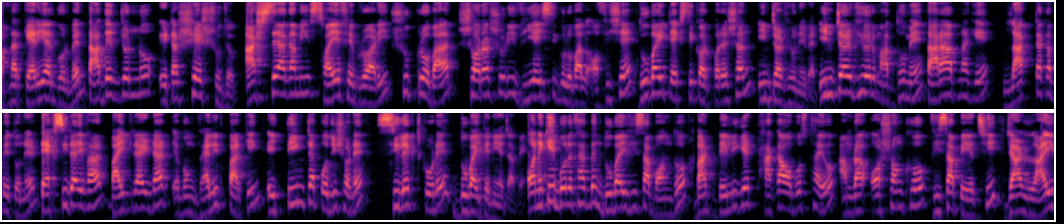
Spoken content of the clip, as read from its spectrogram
আপনার ক্যারিয়ার গড়বেন, তাদের জন্য এটা শেষ সুযোগ। আসছে আগামী ছয় ফেব্রুয়ারি শুক্রবার, সরাসরি ভিআইসি গ্লোবাল অফিসে দুবাই ট্যাক্সি কর্পোরেশন ইন্টারভিউ নেবেন। ইন্টারভিউ এর মাধ্যমে তারা আপনাকে লাখ টাকা বেতনের ট্যাক্সি ড্রাইভার বাইক রাইডার এবং ভ্যালিড পার্কিং এই তিনটা পজিশনে সিলেক্ট করে দুবাইতে নিয়ে যাবে। অনেকেই বলে থাকবেন, দুবাই ভিসা বন্ধ বাট ডেলিগেট থাকা অবস্থায়ও আমরা অসংখ্য ভিসা পেয়েছি, যার লাইভ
